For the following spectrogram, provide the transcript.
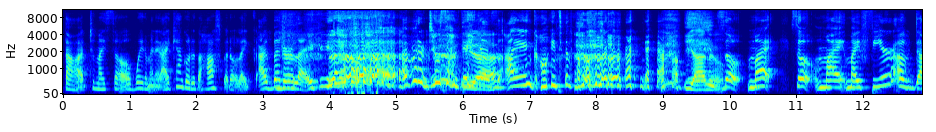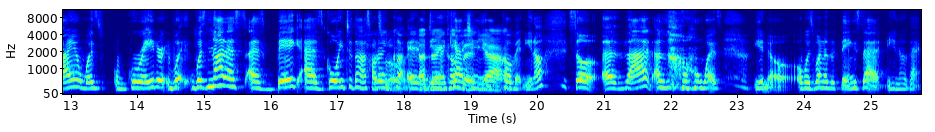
thought to myself, wait a minute, I can't go to the hospital. Like, I better, like, you know, I better do something because yeah. I ain't going to the hospital right now. Yeah, no. So, my, so my my fear of dying was greater, was not as as big as going to the hospital, hospital. and, and uh, during you know, COVID, catching yeah. COVID. You know, so uh, that alone was, you know, was one of the things that you know that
